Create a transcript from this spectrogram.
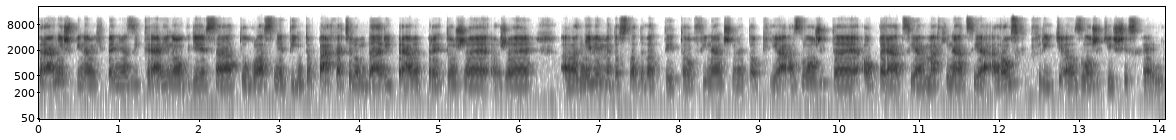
pranie špinavých peňazí krajinou, kde sa tu vlastne týmto páchateľom darí práve preto, že, že nevieme dosledovať tieto finančné toky a zložité operácia, machinácia a rozkryť zložitejšie schémy.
